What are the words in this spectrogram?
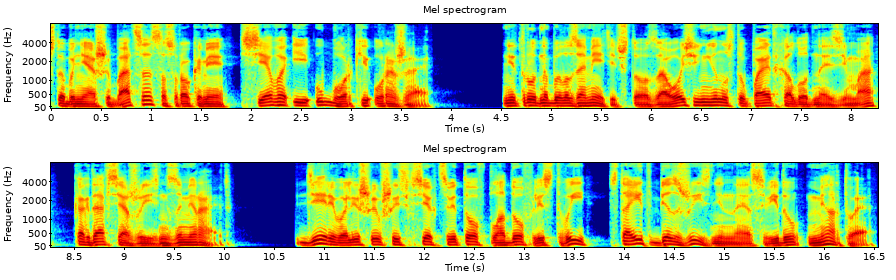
чтобы не ошибаться со сроками сева и уборки урожая. Нетрудно было заметить, что за осенью наступает холодная зима, когда вся жизнь замирает. Дерево, лишившись всех цветов, плодов, листвы, стоит безжизненное, с виду мертвое.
